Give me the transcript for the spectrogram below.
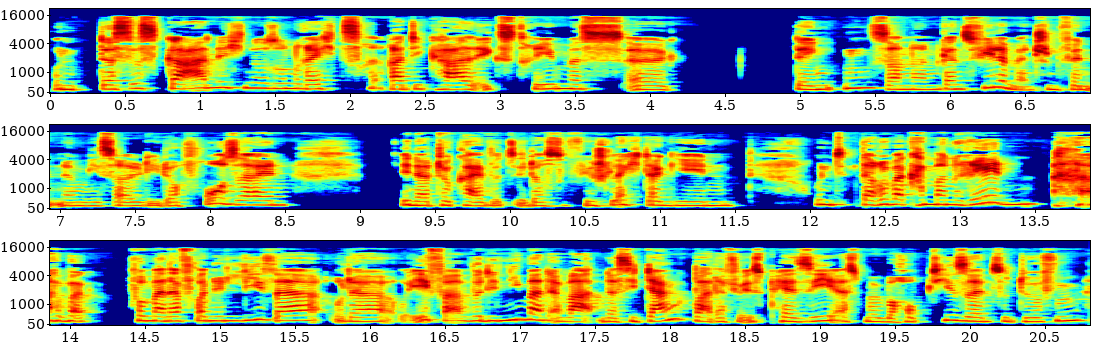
Und das ist gar nicht nur so ein rechtsradikal extremes äh, Denken, sondern ganz viele Menschen finden irgendwie, soll die doch froh sein. In der Türkei wird es ihr doch so viel schlechter gehen. Und darüber kann man reden, aber von meiner Freundin Lisa oder Eva würde niemand erwarten, dass sie dankbar dafür ist, per se erstmal überhaupt hier sein zu dürfen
